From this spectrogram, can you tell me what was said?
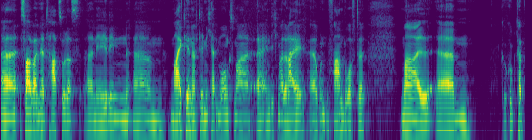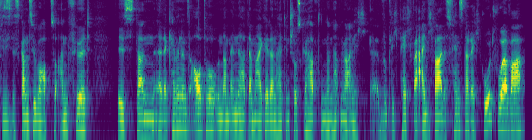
Äh, es war aber in der Tat so, dass äh, den ähm, Maike, nachdem ich halt morgens mal äh, endlich mal drei äh, Runden fahren durfte, mal ähm, geguckt habe, wie sich das Ganze überhaupt so anfühlt ist dann äh, der Kevin ins Auto und am Ende hat der Michael dann halt den Schuss gehabt und dann hatten wir eigentlich äh, wirklich Pech, weil eigentlich war das Fenster recht gut, wo er war.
